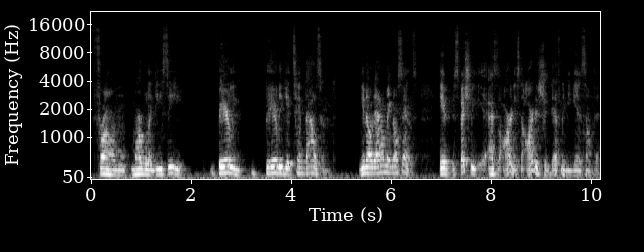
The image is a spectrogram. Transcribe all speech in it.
from Marvel and DC barely barely get 10,000. You know, that don't make no sense. If especially as the artist, the artist should definitely be getting something.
